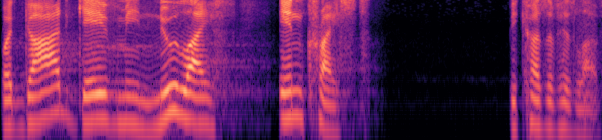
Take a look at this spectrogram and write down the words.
but God gave me new life in Christ because of his love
